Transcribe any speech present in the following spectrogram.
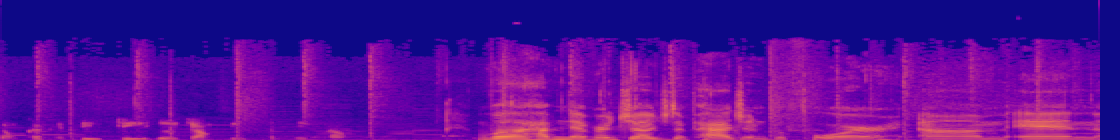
trong các cái tiêu chí lựa chọn thí sinh hay không? Well, I have never judged a pageant before, um, and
